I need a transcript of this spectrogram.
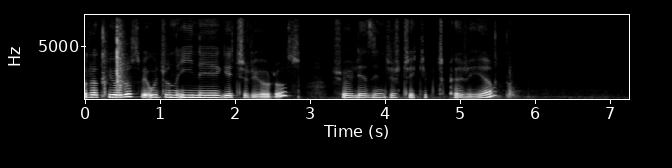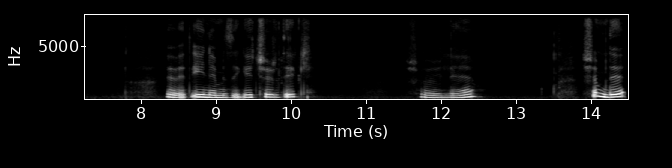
bırakıyoruz ve ucunu iğneye geçiriyoruz. Şöyle zincir çekip çıkarayım. Evet, iğnemizi geçirdik. Şöyle. Şimdi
